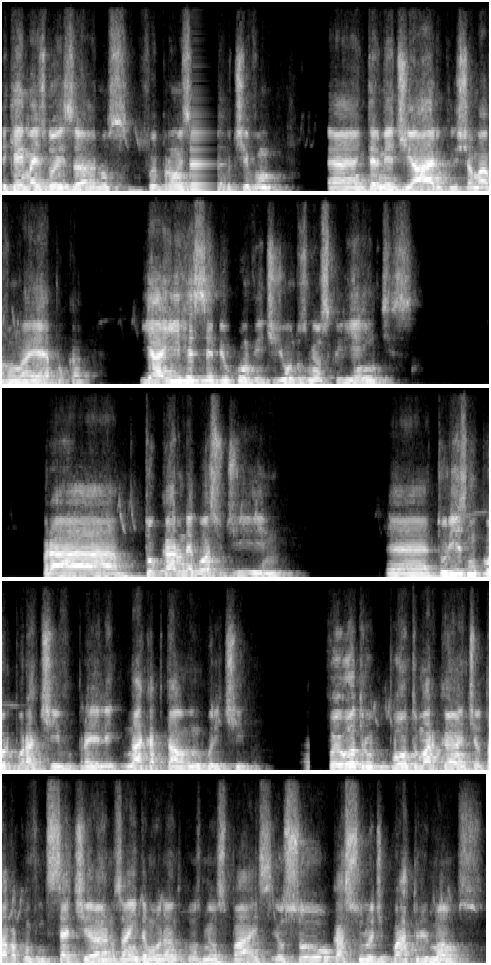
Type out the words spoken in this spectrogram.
fiquei mais dois anos, fui para um executivo é, intermediário, que eles chamavam na época, e aí recebi o convite de um dos meus clientes para tocar um negócio de é, turismo corporativo para ele na capital, em Curitiba. Foi outro ponto marcante. Eu estava com 27 anos, ainda morando com os meus pais. Eu sou o caçula de quatro irmãos.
